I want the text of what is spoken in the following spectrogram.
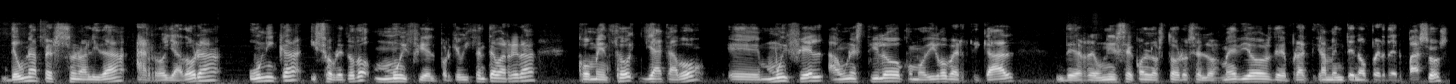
de una personalidad arrolladora, única y sobre todo muy fiel, porque Vicente Barrera comenzó y acabó eh, muy fiel a un estilo, como digo, vertical, de reunirse con los toros en los medios, de prácticamente no perder pasos,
